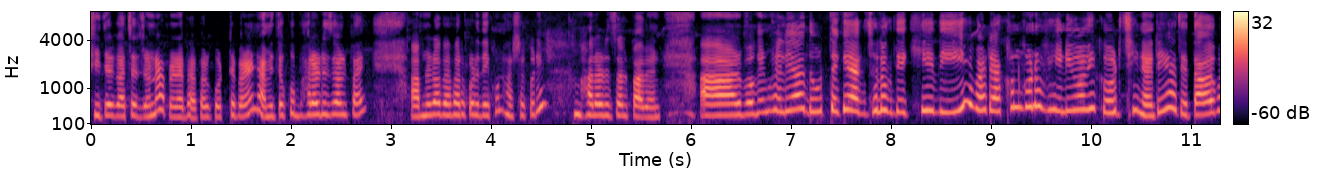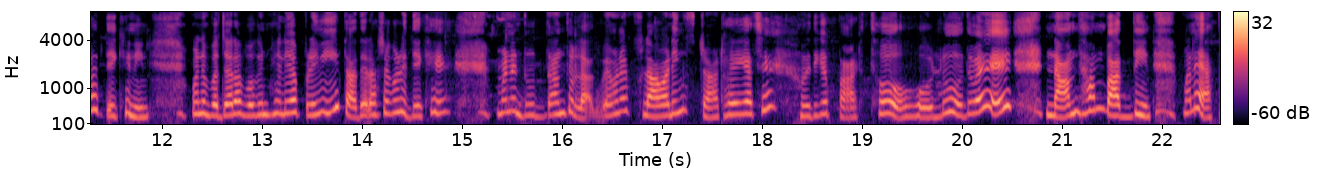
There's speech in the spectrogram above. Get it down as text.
শীতের গাছের জন্য আপনারা ব্যবহার করতে পারেন। আমি তো খুব ভালো রেজাল্ট পাই। আপনারাও ব্যবহার করে দেখুন, আশা করি ভালো রেজাল্ট পাবেন। আর বগেনভেলিয়া দূর থেকে এক ঝলক দেখিয়ে দিই বাট এখন কোনো ভিডিও আমি করছি না, ঠিক আছে? তাও এবার দেখে নিন। মানে যারা বগেনভেলিয়া প্রেমী, তাদের আশা করি দেখে মানে দুর্দান্ত লাগবে। মানে ফ্লাওয়ারিং স্টার্ট হয়ে গেছে। ওইদিকে পার্থ, হলুদ মানে নাম ধাম বাদ দিন। মানে এত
